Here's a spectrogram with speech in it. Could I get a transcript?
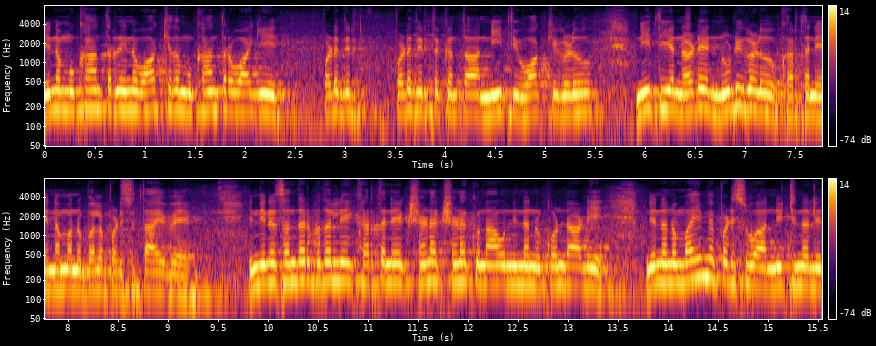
ನಿನ್ನ ಮುಖಾಂತರ ನಿನ್ನ ವಾಕ್ಯದ ಮುಖಾಂತರವಾಗಿ ಪಡೆದಿರ್, ಪಡೆದಿರ್ತಕ್ಕಂಥ ನೀತಿ ವಾಕ್ಯಗಳು, ನೀತಿಯ ನಡೆ ನುಡಿಗಳು ಕರ್ತನೆ ನಮ್ಮನ್ನು ಬಲಪಡಿಸುತ್ತಾ ಇವೆ. ಇಂದಿನ ಸಂದರ್ಭದಲ್ಲಿ ಕರ್ತನೆ ಕ್ಷಣ ಕ್ಷಣಕ್ಕೂ ನಾವು ನಿನ್ನನ್ನು ಕೊಂಡಾಡಿ, ನಿನ್ನನ್ನು ಮಹಿಮೆ ಪಡಿಸುವ ನಿಟ್ಟಿನಲ್ಲಿ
